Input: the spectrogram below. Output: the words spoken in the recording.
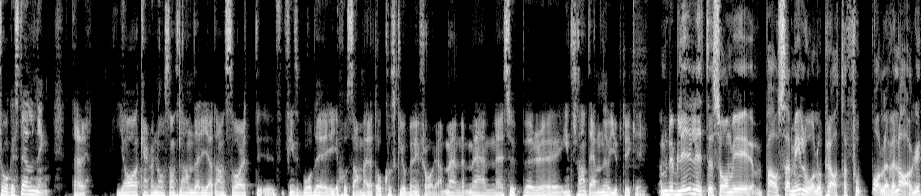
frågeställning. Där jag kanske någonstans landar i att ansvaret eh, finns både hos samhället och hos klubben i fråga. Men, men eh, superintressant ämne att djupdyka i. Ja, men det blir lite så om vi pausar Millwall och pratar fotboll överlag.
